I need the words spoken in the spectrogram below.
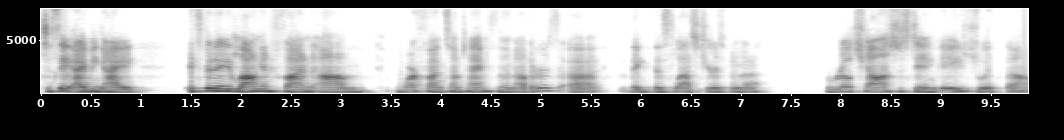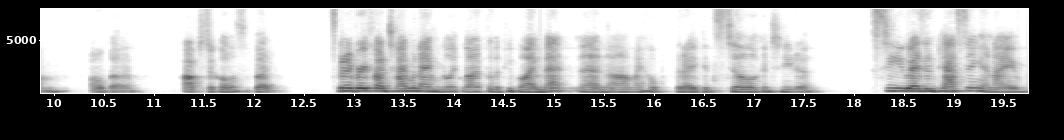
to say. I mean, I, it's been a long and fun, um, more fun sometimes than others. Uh, I think this last year has been a real challenge to stay engaged with, um, all the obstacles, but it's been a very fun time and I'm really glad for the people I met and, um, I hope that I can still continue to see you guys in passing and I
